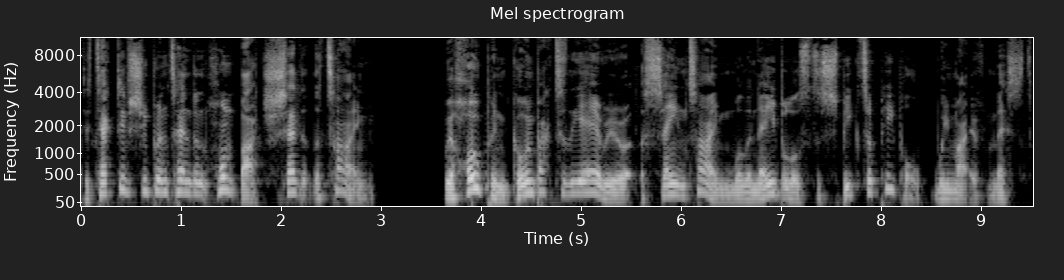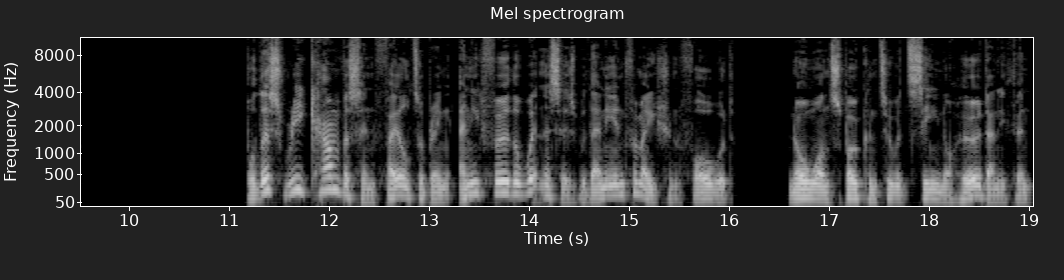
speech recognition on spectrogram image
Detective Superintendent Huntbatch said at the time, We're hoping going back to the area at the same time will enable us to speak to people we might have missed. But this recanvassing failed to bring any further witnesses with any information forward. No one spoken to had seen or heard anything,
